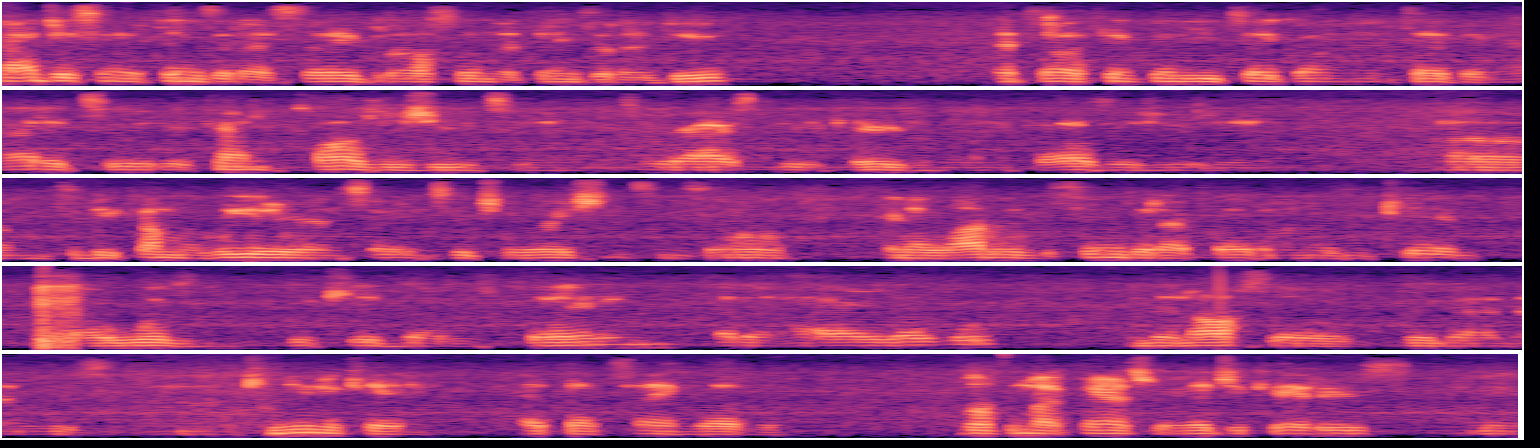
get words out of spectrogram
not just in the things that I say, but also in the things that I do. And so I think when you take on that type of attitude, it kind of causes you to, to rise to the occasion and it causes you to, um, to become a leader in certain situations. And so, in a lot of the things that I played on as a kid, I was the kid that was playing at a higher level, and then also the guy that was uh, communicating at that same level. Both of my parents were educators. You know,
